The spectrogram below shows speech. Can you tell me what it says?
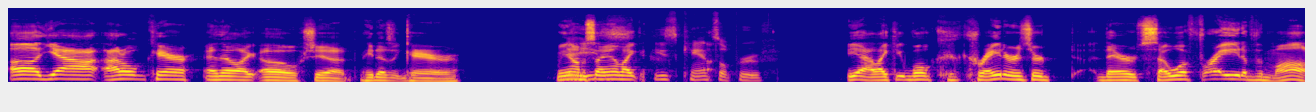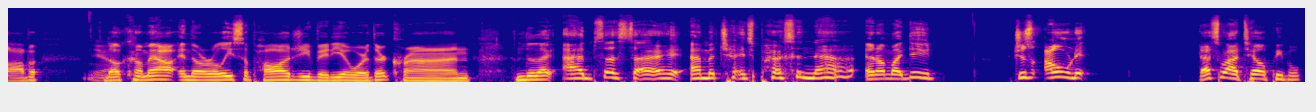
"Uh, yeah, I don't care," and they're like, "Oh shit, he doesn't care." You know what I'm saying? Like, he's cancel proof. yeah, like well, c- creators are they're so afraid of the mob. Yeah. They'll come out and they'll release apology video where they're crying and they're like, "I'm so sorry, I'm a changed person now," and I'm like, "Dude, just own it." That's why I tell people.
